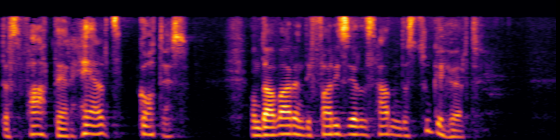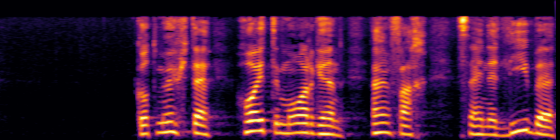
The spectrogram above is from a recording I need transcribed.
Das Vaterherz Gottes. Und da waren die Pharisäer, das haben das zugehört. Gott möchte heute Morgen einfach seine Liebe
